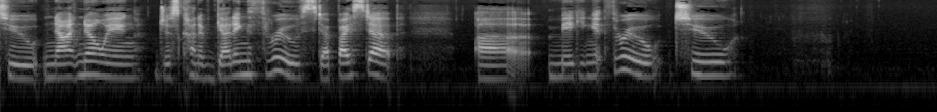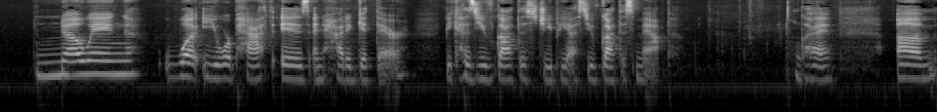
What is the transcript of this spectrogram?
to not knowing, just kind of getting through step by step, uh, making it through to knowing what your path is and how to get there because you've got this GPS, you've got this map. Okay. Um,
